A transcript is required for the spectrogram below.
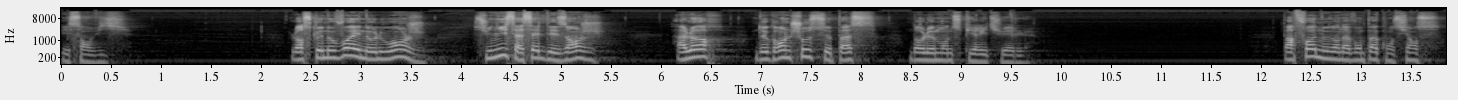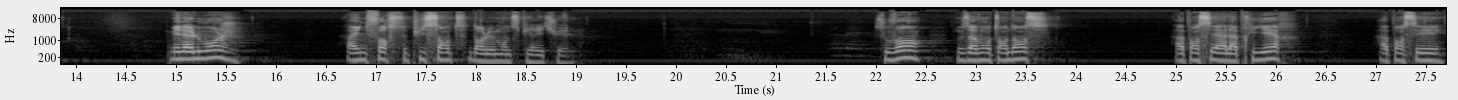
et sans vie. Lorsque nos voix et nos louanges s'unissent à celles des anges, alors de grandes choses se passent dans le monde spirituel. Parfois, nous n'en avons pas conscience, mais la louange a une force puissante dans le monde spirituel. Souvent, nous avons tendance à penser à la prière, à penser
